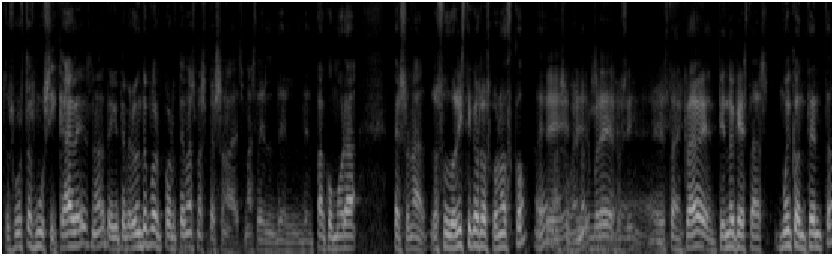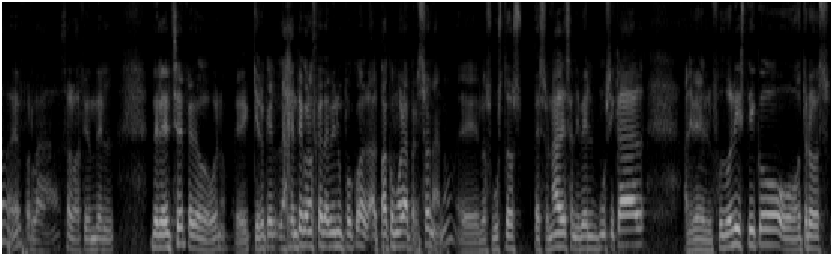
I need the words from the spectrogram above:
tus gustos musicales, ¿no? te, te pregunto por, por, temas más personales, más del, del, Paco Mora personal. Los futbolísticos los conozco, ¿eh? más o menos. hombre, eso sí. Eh, está claro, entiendo que estás muy contento ¿eh? por la salvación del, del Elche, pero bueno, quiero que la gente conozca también un poco al, Paco Mora persona, ¿no? los gustos personales a nivel musical, a nivel futbolístico o otros,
